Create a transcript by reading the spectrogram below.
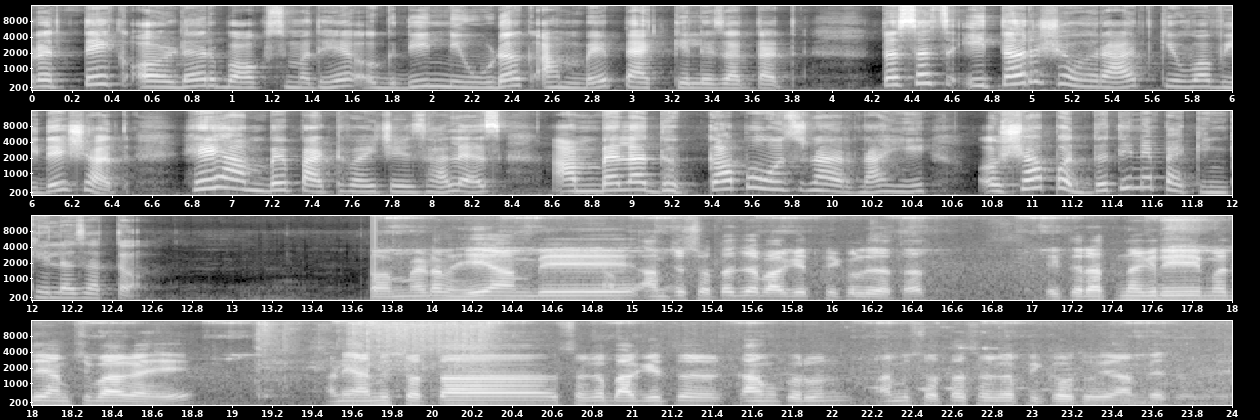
प्रत्येक ऑर्डर बॉक्समध्ये अगदी निवडक आंबे पॅक केले जातात. तसंच इतर शहरात किंवा विदेशात हे आंबे पाठवायचे झाल्यास आंब्याला धक्का पोहोचणार नाही अशा पद्धतीने पॅकिंग केलं जातं. मॅडम हे आंबे आमच्या स्वतःच्या बागेत पिकवले जातात. एक तर रत्नागिरीमध्ये आमची बाग आहे. आणि आम्ही स्वतः सगळं बागेचं काम करून आम्ही स्वतः सगळं पिकवतो या आंब्याचं वगैरे.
